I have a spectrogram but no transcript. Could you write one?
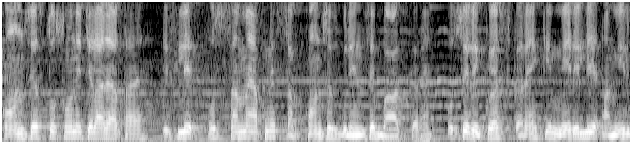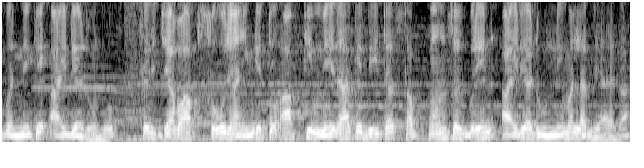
कॉन्शियस तो सोने चला जाता है। इसलिए उस समय अपने सबकॉन्शियस ब्रेन से बात करें। उससे रिक्वेस्ट करें कि मेरे लिए अमीर बनने के आइडिया ढूंढो। फिर जब आप सो जाएँगे तो आपकी मेरा के भीतर सबकॉन्शियस ब्रेन आइडिया ढूँढने में लग जाएगा।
